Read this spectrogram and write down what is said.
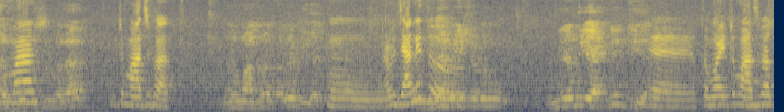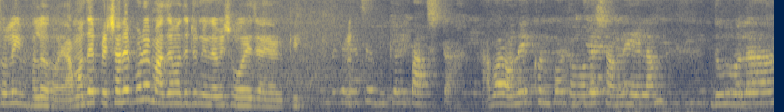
তোমার- একটু মাছ ভাত। কোনো মাছ ভাত হলে ঠিক আছে। হুম আমি জানি তো। হ্যাঁ, তোমার একটু মাছ ভাত হলেই ভালো হয়। আমাদের প্রেশারে পড়ে মাঝে মাঝে একটু নিরামিষ হয়ে যায় আর কি। গেছে বিকেল পাঁচটা। আবার অনেকক্ষণ পর তোমাদের সামনে এলাম। দুপুরবেলা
